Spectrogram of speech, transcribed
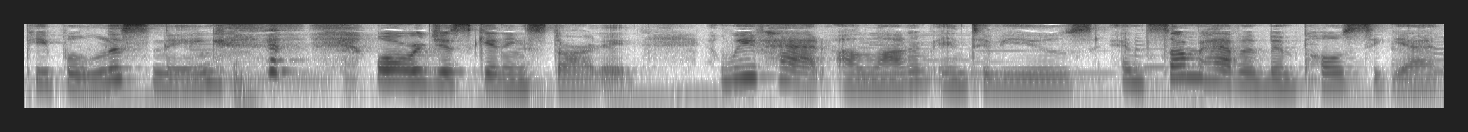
people listening when we're just getting started. We've had a lot of interviews, and some haven't been posted yet.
